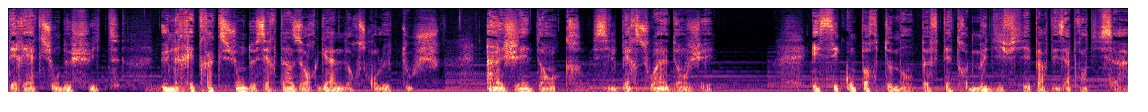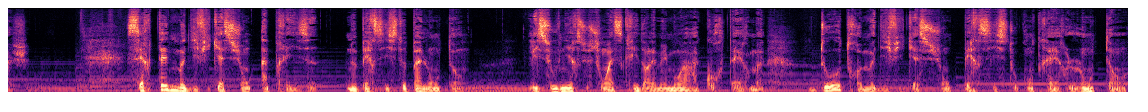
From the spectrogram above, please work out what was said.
des réactions de fuite, une rétraction de certains organes lorsqu'on le touche, un jet d'encre s'il perçoit un danger. Et ces comportements peuvent être modifiés par des apprentissages. Certaines modifications apprises ne persistent pas longtemps. Les souvenirs se sont inscrits dans la mémoire à court terme. D'autres modifications persistent au contraire longtemps.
